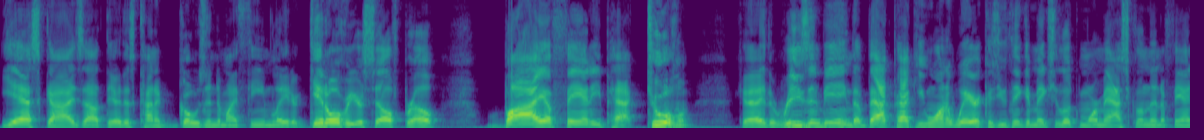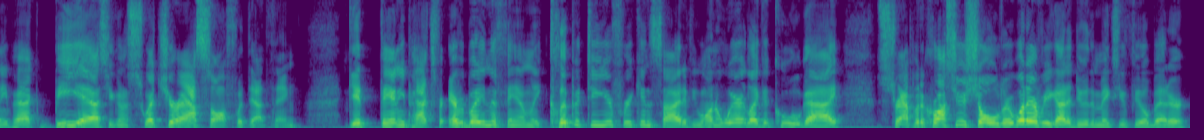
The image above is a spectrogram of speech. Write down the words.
Yes, guys out there, this kind of goes into my theme later. Get over yourself, bro buy a fanny pack, two of them. Okay, the reason being the backpack you want to wear because you think it makes you look more masculine than a fanny pack. BS, you're going to sweat your ass off with that thing. Get fanny packs for everybody in the family. Clip it to your freaking side. If you want to wear it like a cool guy, strap it across your shoulder, whatever you got to do that makes you feel better,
